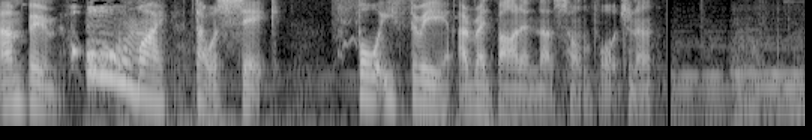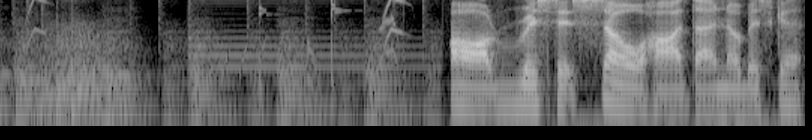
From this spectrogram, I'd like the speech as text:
And boom. Oh my! That was sick. 43. I red barred him. That's so unfortunate. Oh, wrist it so hard there, no biscuit.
